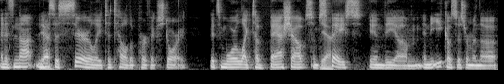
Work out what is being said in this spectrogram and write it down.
and it's not yeah. necessarily to tell the perfect story. It's more like to bash out some yeah. space in the um, in the ecosystem in the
